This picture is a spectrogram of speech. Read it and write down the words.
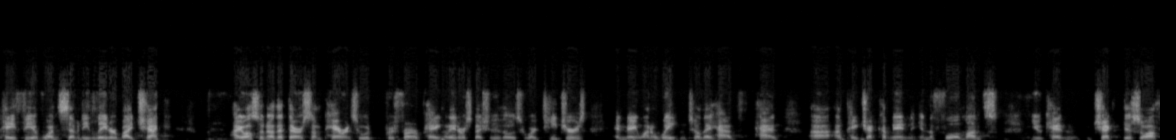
pay fee of 170 later by check. I also know that there are some parents who would prefer paying later, especially those who are teachers and may want to wait until they have had uh, a paycheck come in in the fall months. You can check this off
